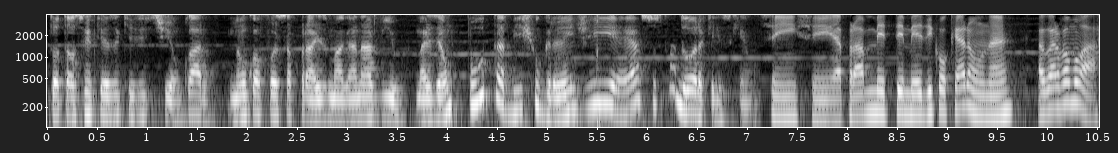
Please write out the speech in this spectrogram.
total certeza que existiam. Claro, não com a força pra esmagar navio, mas é um puta bicho grande e é assustador aquele esquema. Sim, sim. É pra meter medo em qualquer um, né? Agora vamos lá,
